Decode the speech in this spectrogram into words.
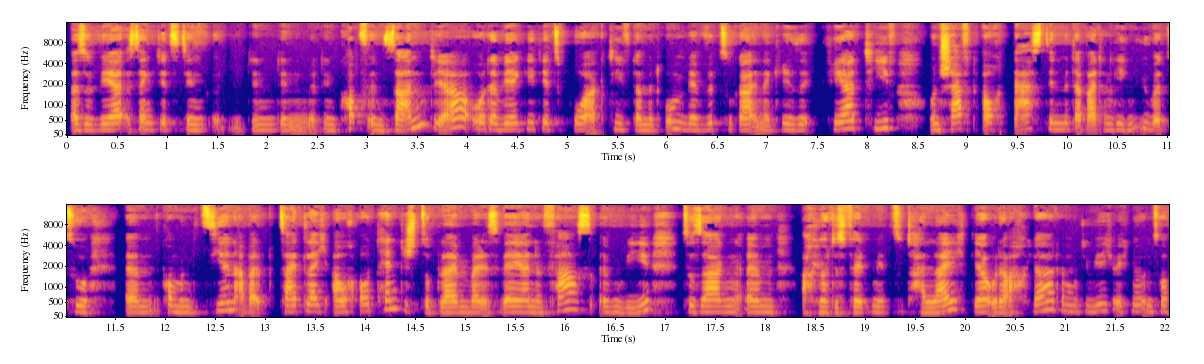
also wer senkt jetzt den, den, den, den Kopf ins Sand, ja, oder wer geht jetzt proaktiv damit um? Wer wird sogar in der Krise kreativ und schafft auch das den Mitarbeitern gegenüber zu ähm, kommunizieren, aber zeitgleich auch authentisch zu bleiben, weil es wäre ja eine Farce irgendwie zu sagen, ähm, ach ja, das fällt mir jetzt total leicht, ja, oder ach ja, da motiviere ich euch nur und so,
